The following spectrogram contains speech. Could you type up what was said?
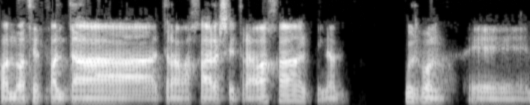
Cuando hace falta trabajar, se trabaja. Al final, pues bueno, eh,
